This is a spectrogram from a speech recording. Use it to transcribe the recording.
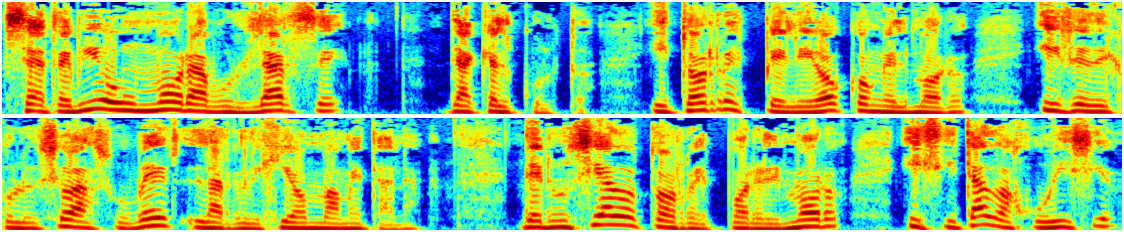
se atrevió un moro a burlarse de aquel culto, y Torres peleó con el moro y ridiculizó a su vez la religión maometana. Denunciado Torres por el moro y citado a juicio,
